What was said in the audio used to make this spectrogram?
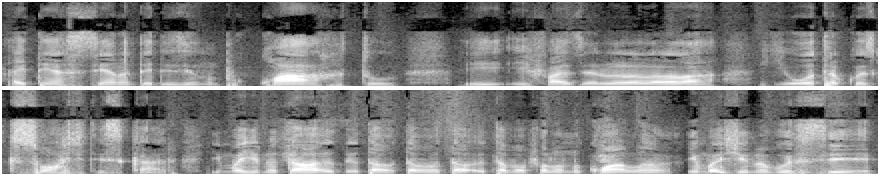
Aí tem a cena deles indo pro quarto e, e fazer lá, lá, lá. E outra coisa, que sorte desse cara. Imagina, eu tava, eu tava, tava, tava, eu tava falando com o Alan. Imagina você,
